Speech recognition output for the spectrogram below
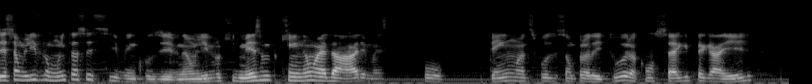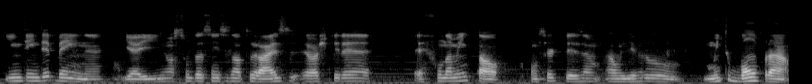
esse é um livro muito acessível, inclusive, né, um livro que mesmo quem não é da área, mas tipo, tem uma disposição para leitura, consegue pegar ele e entender bem, né. E aí, no assunto das ciências naturais, eu acho que ele é, é fundamental com certeza é um livro muito bom para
